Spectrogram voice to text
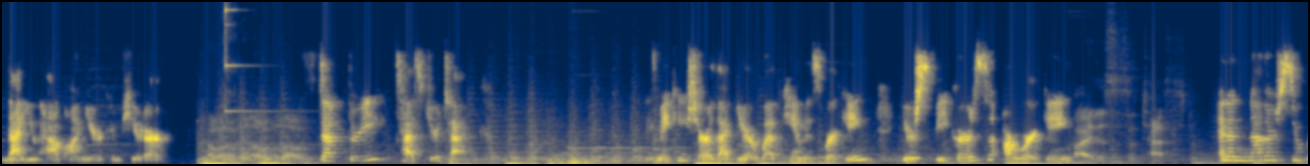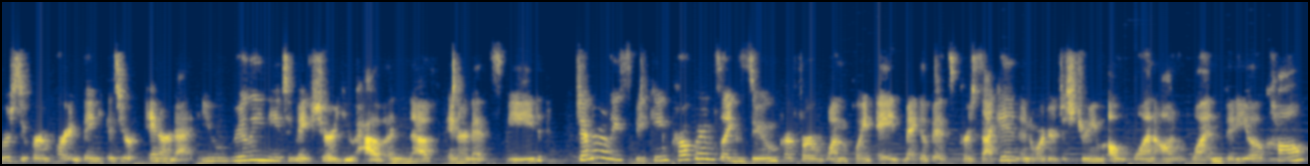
that you have on your computer. Hello, hello, hello. Step three, test your tech making sure that your webcam is working, your speakers are working. Hi, this is a test. And another super, super important thing is your internet. You really need to make sure you have enough internet speed. Generally speaking, programs like Zoom prefer 1.8 megabits per second in order to stream a one on one video call.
